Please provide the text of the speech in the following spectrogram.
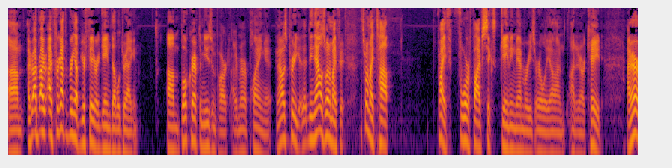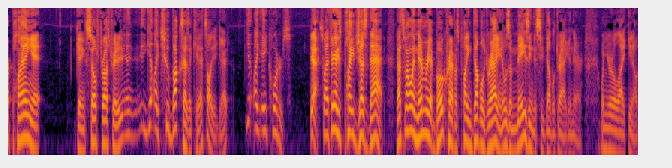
Um, I, I, I forgot to bring up your favorite game, Double Dragon. Um, Bowcraft Amusement Park. I remember playing it, and I was pretty. good. I mean, that was one of my. That's one of my top, probably four, five, six gaming memories early on on an arcade. I remember playing it, getting so frustrated. You get like two bucks as a kid. That's all you get. You get like eight quarters. Yeah. So I think I just played just that. That's my only memory at Bowcraft was playing Double Dragon. It was amazing to see Double Dragon there when you were like you know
